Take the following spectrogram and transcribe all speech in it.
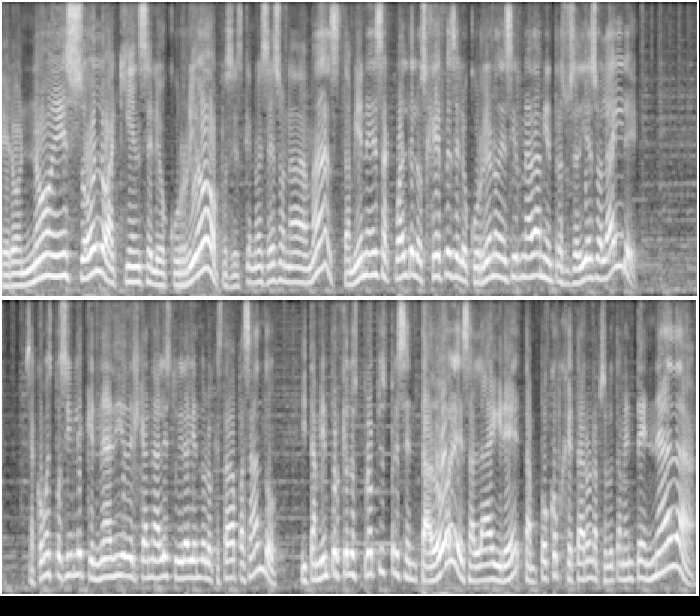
Pero no es solo a quien se le ocurrió, pues es que no es eso nada más. También es a cuál de los jefes se le ocurrió no decir nada mientras sucedía eso al aire. O sea, ¿cómo es posible que nadie del canal estuviera viendo lo que estaba pasando? Y también porque los propios presentadores al aire tampoco objetaron absolutamente nada.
